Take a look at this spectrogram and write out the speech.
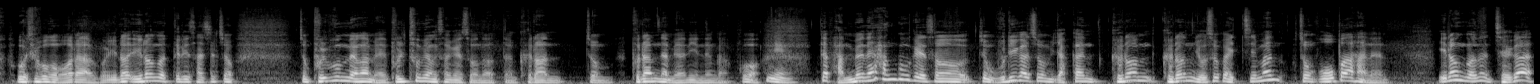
우리 보고 뭐라 하고 이런 이런 것들이 사실 좀좀 불분명한 면, 불투명성에서 오는 어떤 그런 좀 불합리한 면이 있는 것 같고 네. 근데 반면에 한국에서 좀 우리가 좀 약간 그런 그런 요소가 있지만 좀 오버하는 이런 거는 제가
